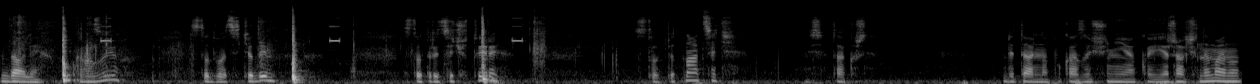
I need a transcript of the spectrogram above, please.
Далі показую 121, 134, 115. Ось також детально показую, що ніякої ржавчини немає. Ну,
